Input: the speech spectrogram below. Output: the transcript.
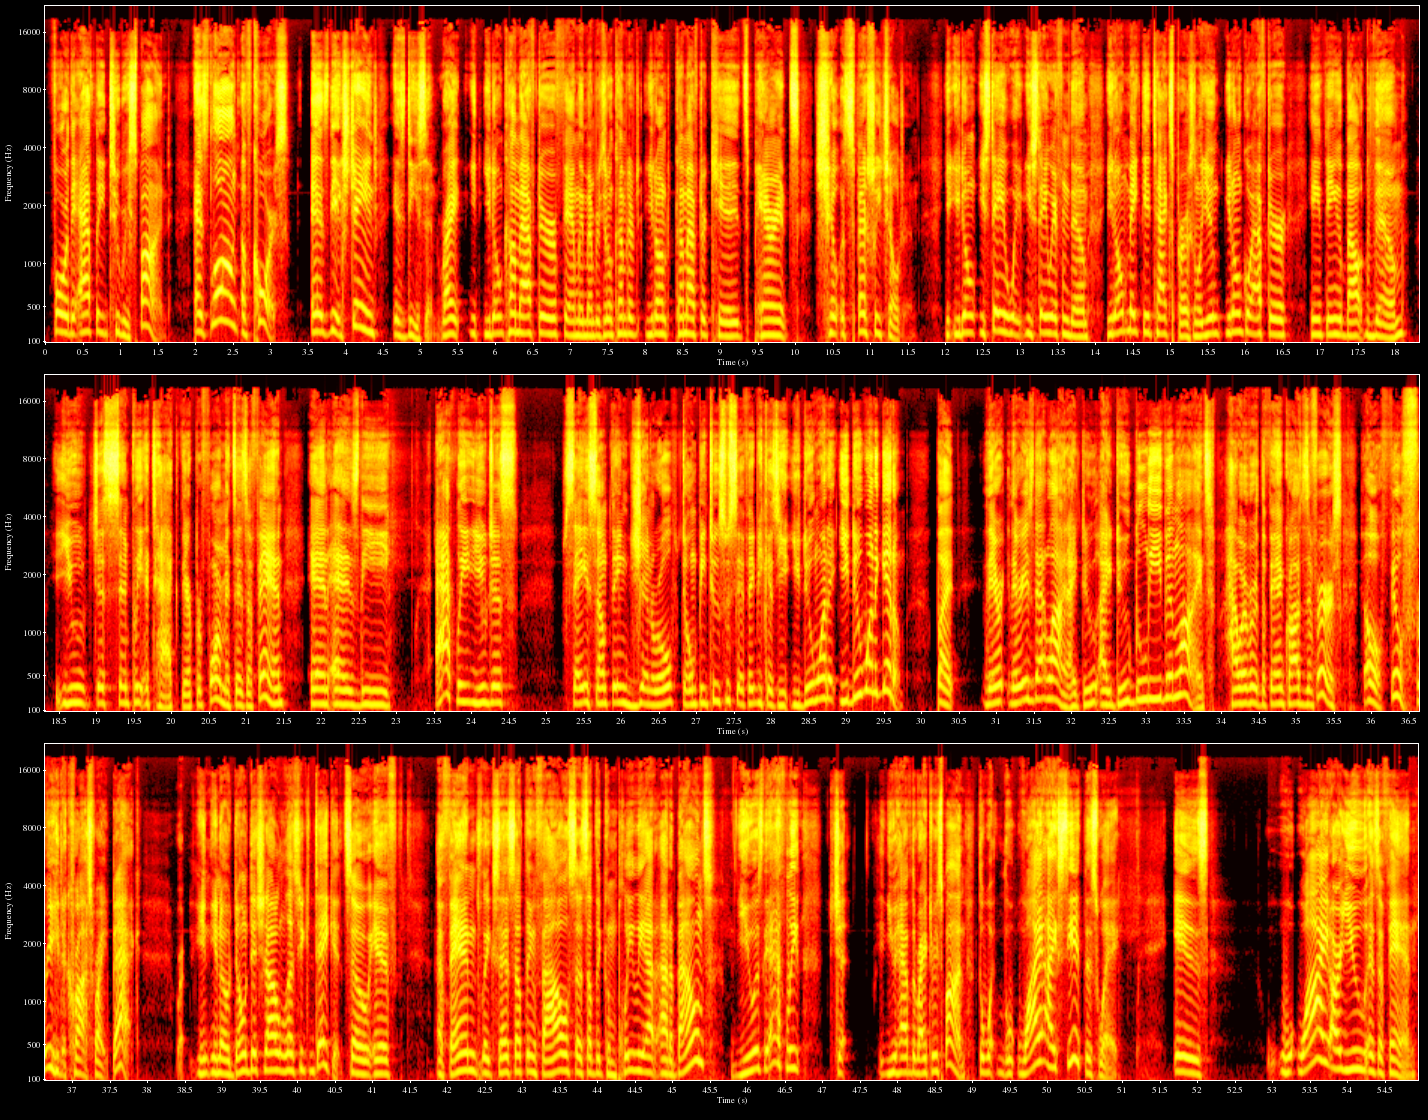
for the athlete to respond. As long, of course, as the exchange is decent, right? You, you don't come after family members, you don't come after you don't come after kids, parents, chil- especially children. You, you don't you stay away you stay away from them. You don't make the attacks personal. You you don't go after anything about them you just simply attack their performance as a fan. And as the athlete, you just say something general. Don't be too specific because you, you do want to you do want to get them. But there there is that line. I do I do believe in lines. However, the fan crosses it first. Oh, feel free to cross right back. You, you know, don't dish it out unless you can take it. So if a fan like says something foul, says something completely out, out of bounds, you as the athlete you have the right to respond. The, why I see it this way is why are you as a fan?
